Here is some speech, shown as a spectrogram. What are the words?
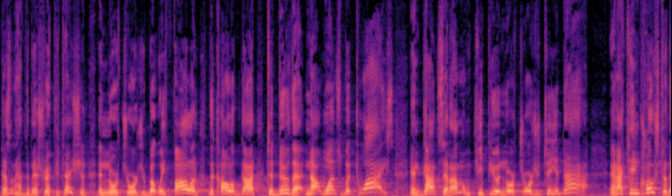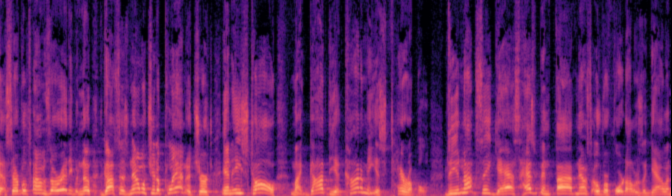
doesn't have the best reputation in North Georgia. But we followed the call of God to do that, not once, but twice. And God said, I'm going to keep you in North Georgia till you die. And I came close to that several times already, but no, God says, now I want you to plant a church in East Hall. My God, the economy is terrible. Do you not see gas has been five, now it's over $4 a gallon?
